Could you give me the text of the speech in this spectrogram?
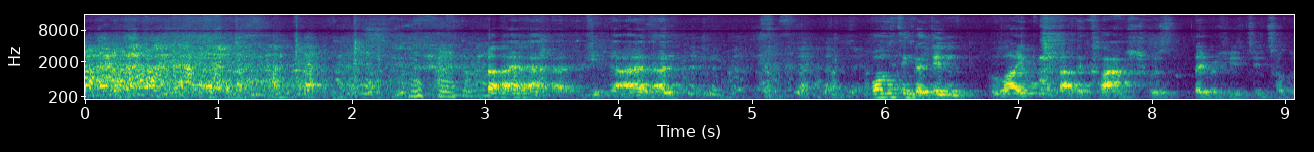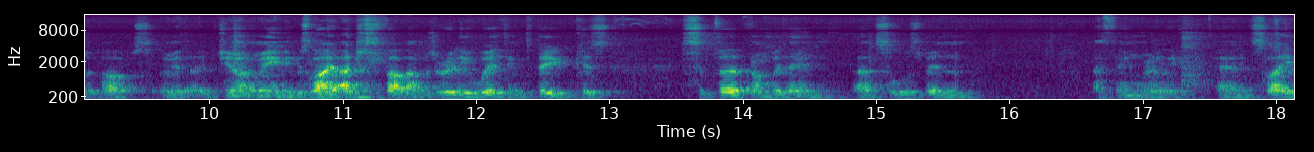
I, one thing I didn't like about the Clash was they refused to do Top of the Pops. I mean, uh, do you know what I mean? It was like, I just felt that was really a weird thing to do, because subvert from within, that's always been a thing really. And it's like,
